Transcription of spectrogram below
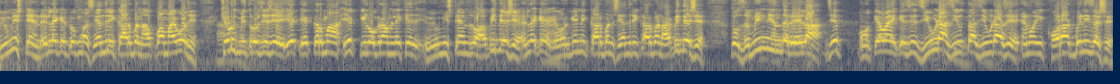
હ્યુમિસ્ટેન્ડ એટલે કે ટૂંકમાં સેન્દ્રીય કાર્બન આપવામાં આવ્યો છે. ખેડૂત મિત્રો જે છે એક એકરમાં એક કિલોગ્રામ લેખે હ્યુમિસ્ટેન્ડ જો આપી દેશે એટલે કે ઓર્ગેનિક કાર્બન સેન્દ્રી કાર્બન આપી દેશે તો જમીનની અંદર રહેલા જે કહેવાય કે જે જીવડા જીવતા જીવડા છે એનો એ ખોરાક બની જશે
